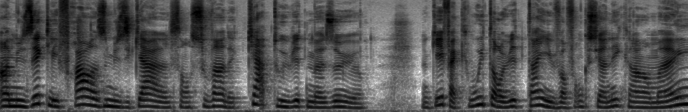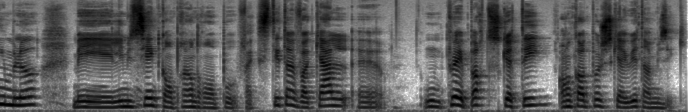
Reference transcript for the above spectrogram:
en musique, les phrases musicales sont souvent de 4 ou 8 mesures. OK? Fait que oui, ton 8 temps, il va fonctionner quand même, là, mais les musiciens ne comprendront pas. Fait que si tu es un vocal, euh, ou peu importe ce que tu es, on compte pas jusqu'à 8 en musique.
